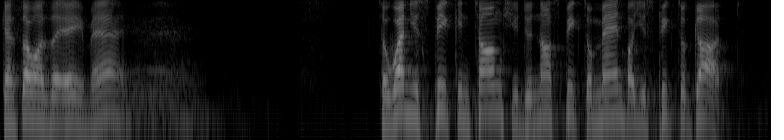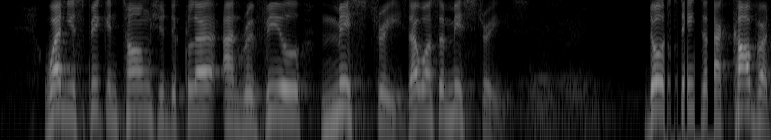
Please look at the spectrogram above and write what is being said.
Can someone say amen? amen. So when you speak in tongues, you do not speak to men, but you speak to God. When you speak in tongues, you declare and reveal mysteries. That was the mysteries. mysteries. Those things that are covered,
